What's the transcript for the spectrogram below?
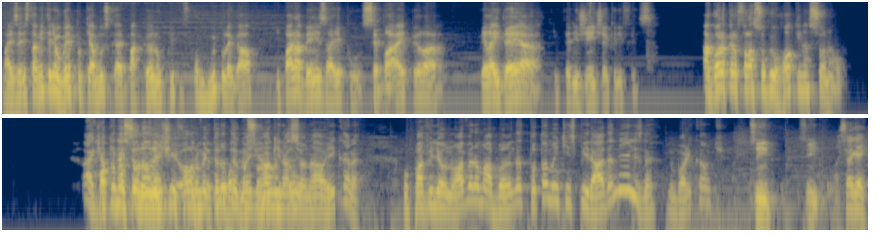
Mas eles também teriam ganho porque a música é bacana, o clipe ficou muito legal. E parabéns aí pro Sebai pela, pela ideia inteligente aí que ele fez. Agora eu quero falar sobre o rock nacional. Ah, já Rock nacional, o né? A gente fala muito aproveitando o teu de rock então- nacional aí, cara, o Pavilhão 9 era uma banda totalmente inspirada neles, né? No Body Count. Sim, sim. Mas segue aí.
